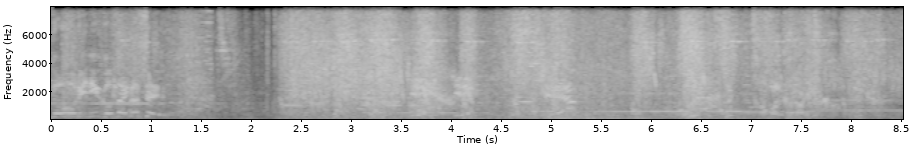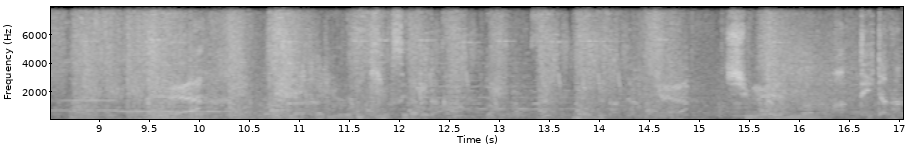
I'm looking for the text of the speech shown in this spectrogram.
通りにございます。たばかられたかやはりおびき寄せられたか。信長周辺に罠を張っていたな。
